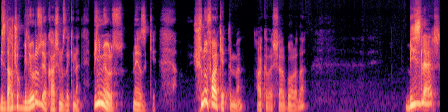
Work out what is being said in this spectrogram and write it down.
Biz daha çok biliyoruz ya karşımızdakinden. Bilmiyoruz ne yazık ki. Şunu fark ettim ben arkadaşlar bu arada. Bizler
